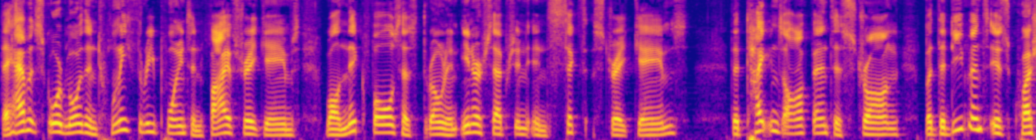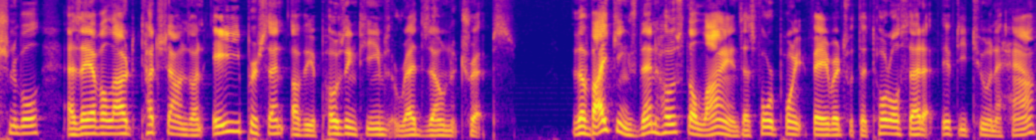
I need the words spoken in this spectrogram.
They haven't scored more than 23 points in 5 straight games, while Nick Foles has thrown an interception in 6 straight games. The Titans' offense is strong, but the defense is questionable as they have allowed touchdowns on 80% of the opposing team's red zone trips. The Vikings then host the Lions as four point favorites with the total set at 52.5.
